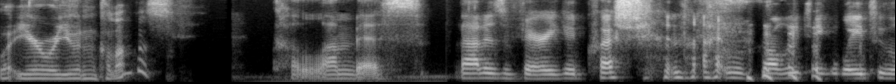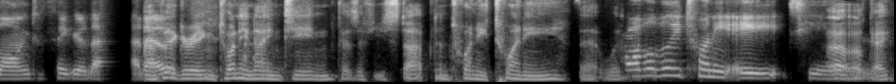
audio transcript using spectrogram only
What year were you in Columbus? Columbus. That is a very good question. I will probably take way too long to figure that out. I'm out. figuring 2019 because if you stopped in 2020, that would probably 2018. Oh, okay.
